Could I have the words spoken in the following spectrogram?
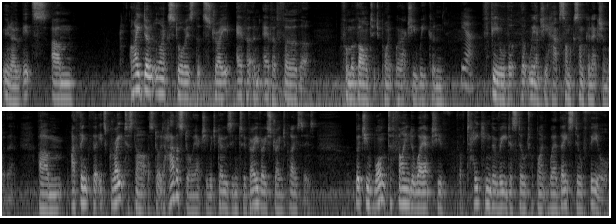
you know, it's. Um, I don't like stories that stray ever and ever further from a vantage point where actually we can Yeah. feel that, that we actually have some some connection with it. Um, I think that it's great to start a story, to have a story actually which goes into very very strange places, but you want to find a way actually of, of taking the reader still to a point where they still feel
